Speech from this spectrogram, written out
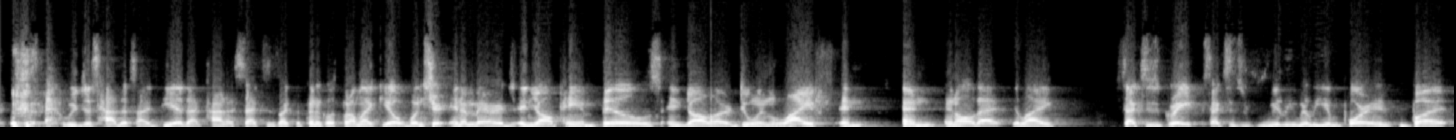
we just had this idea that kind of sex is like the pinnacle. But I'm like, yo, once you're in a marriage and y'all paying bills and y'all are doing life and and and all that, you're like, sex is great. Sex is really, really important, but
